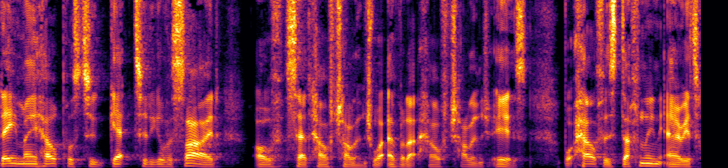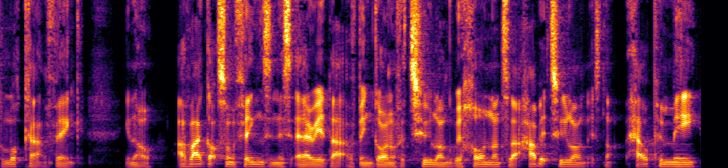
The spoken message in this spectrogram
they may help us to get to the other side of said health challenge, whatever that health challenge is. But health is definitely an area to look at and think, you know, have I got some things in this area that I've been going on for too long? I've been holding on to that habit too long. It's not helping me.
